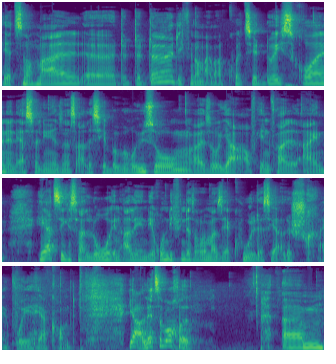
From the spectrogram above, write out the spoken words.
jetzt nochmal, äh, ich will nochmal mal kurz hier durchscrollen. In erster Linie sind das alles hier Begrüßungen. Also ja, auf jeden Fall ein herzliches Hallo in alle in die Runde. Ich finde das auch immer sehr cool, dass ihr alle schreibt, wo ihr herkommt. Ja, letzte Woche. Ähm,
